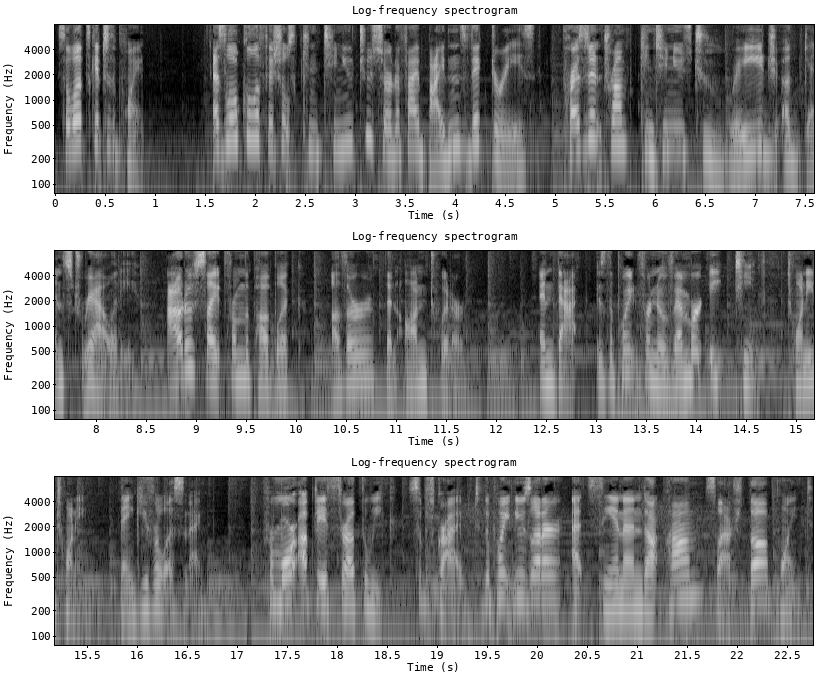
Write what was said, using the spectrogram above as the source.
So let's get to the point. As local officials continue to certify Biden's victories, President Trump continues to rage against reality, out of sight from the public, other than on Twitter. And that is the point for November 18th, 2020. Thank you for listening. For more updates throughout the week, subscribe to the Point newsletter at cnn.com slash the point.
